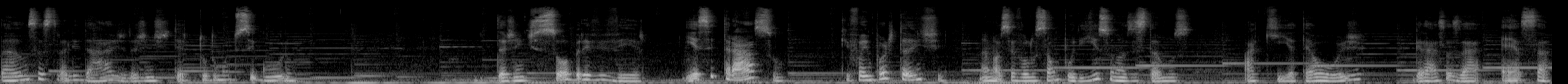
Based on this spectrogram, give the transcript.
da ancestralidade, da gente ter tudo muito seguro da gente sobreviver. E esse traço que foi importante na nossa evolução, por isso nós estamos aqui até hoje, graças a essa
